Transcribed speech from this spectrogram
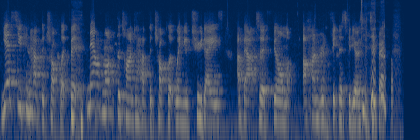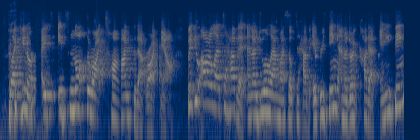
Yes, you can have the chocolate, but now's not the time to have the chocolate when you're two days about to film a hundred fitness videos for TikTok. like you know, it's it's not the right time for that right now. But you are allowed to have it. And I do allow myself to have everything and I don't cut out anything.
